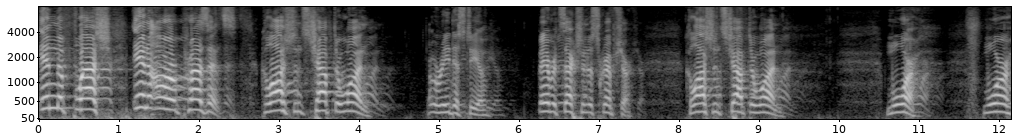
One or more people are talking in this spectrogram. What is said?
in the flesh, in our presence. Colossians chapter 1. I'll read this to you. Favorite section of Scripture. Colossians chapter 1. More. More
